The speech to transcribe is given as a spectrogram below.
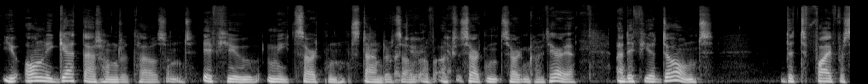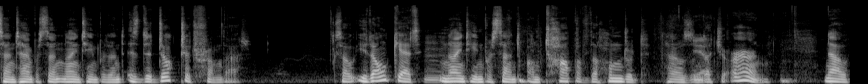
you only get that 100,000 if you meet certain standards criteria, of, of yeah. certain certain criteria. And if you don't, the 5%, 10%, 19% is deducted from that. So you don't get mm. 19% on top of the 100,000 yeah. that you earn. Now,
